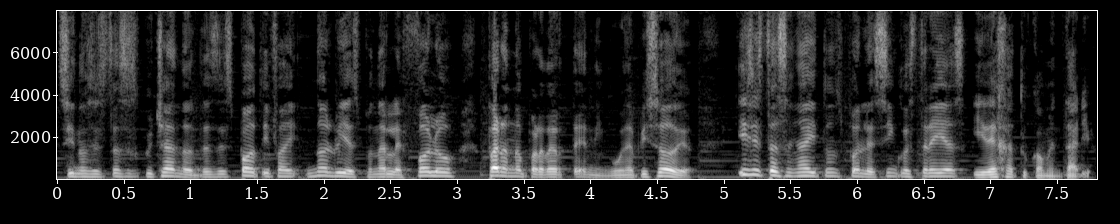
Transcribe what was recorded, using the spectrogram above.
Si nos estás escuchando desde Spotify, no olvides ponerle follow para no perderte ningún episodio. Y si estás en iTunes, ponle 5 estrellas y deja tu comentario.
